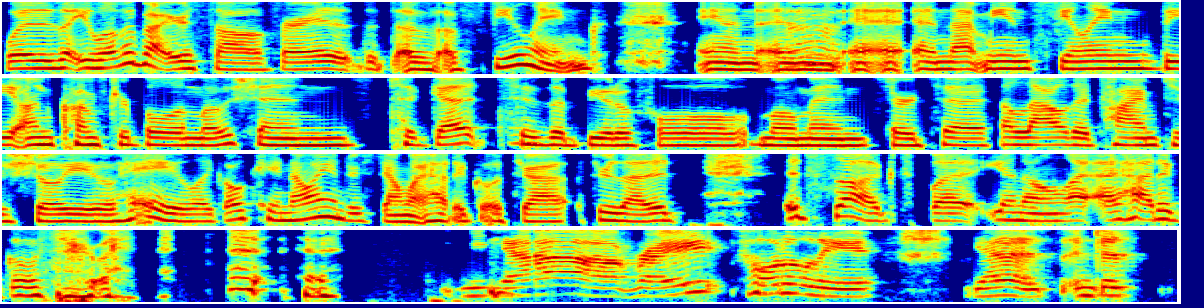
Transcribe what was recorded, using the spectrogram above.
what is that you love about yourself, right? Of, of feeling, and and yeah. and that means feeling the uncomfortable emotions to get to mm. the beautiful moments, or to allow the time to show you, hey, like okay, now I understand why I had to go through through that. It it sucked, but you know, I, I had to go through it. yeah, right. Totally. Yes, and just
